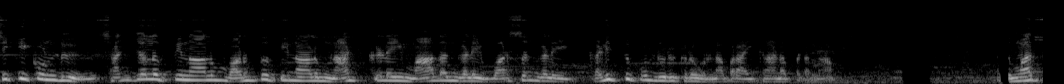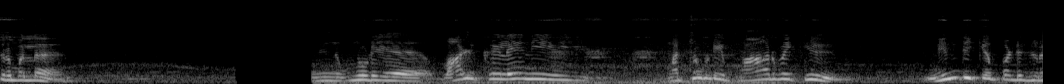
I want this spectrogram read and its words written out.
சிக்கிக்கொண்டு சஞ்சலத்தினாலும் வருத்தத்தினாலும் நாட்களை மாதங்களை வருஷங்களை கழித்து கொண்டிருக்கிற ஒரு நபராய் காணப்படலாம். மாத்திரமல்ல உன்னுடைய வாழ்க்கையிலே நீ மற்றவருடைய பார்வைக்கு நிந்திக்கப்படுகிற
